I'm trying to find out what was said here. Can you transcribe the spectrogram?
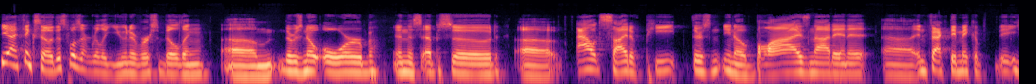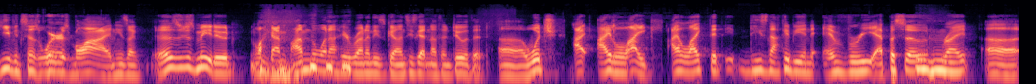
Yeah, I think so. This wasn't really universe building. Um, there was no orb in this episode. Uh, outside of Pete, there's you know Bly's not in it. Uh, in fact, they make a. He even says, "Where's Bly?" And he's like, "This is just me, dude. Like I'm I'm the one out here running these guns. He's got nothing to do with it." Uh, which I I like. I like that he's not going to be in every episode, right? Uh,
